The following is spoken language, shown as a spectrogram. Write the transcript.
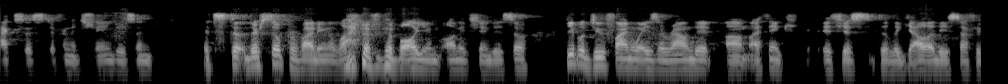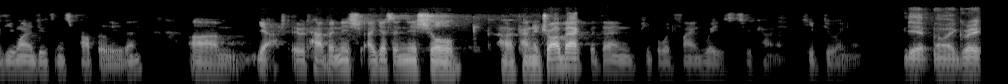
access different exchanges, and it's still they're still providing a lot of the volume on exchanges. So people do find ways around it. Um, I think it's just the legality stuff. If you want to do things properly, then um, yeah, it would have initial, I guess, initial uh, kind of drawback, but then people would find ways to kind of keep doing it. Yeah, I agree.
